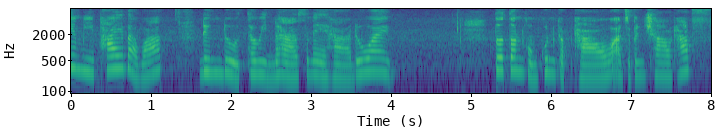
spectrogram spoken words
ยังมีไพ่แบบว่า ดึงดูดทวินหาเสน่หาด้วย ตัวตนของคุณกับเขาอาจจะเป็นชาวธาตุไฟ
